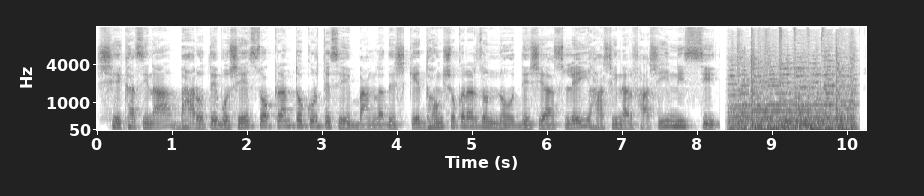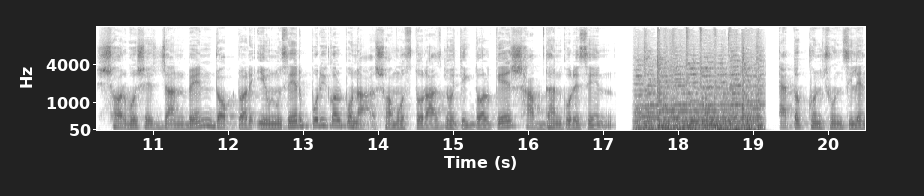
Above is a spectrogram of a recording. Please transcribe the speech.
শেখ হাসিনা ভারতে বসে চক্রান্ত করতেছে বাংলাদেশকে ধ্বংস করার জন্য। দেশে আসলেই হাসিনার ফাঁসি নিশ্চিত। সর্বশেষ জানবেন ডক্টর ইউনুসের পরিকল্পনা। সমস্ত রাজনৈতিক দলকে সাবধান করেছেন। এতক্ষণ শুনছিলেন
